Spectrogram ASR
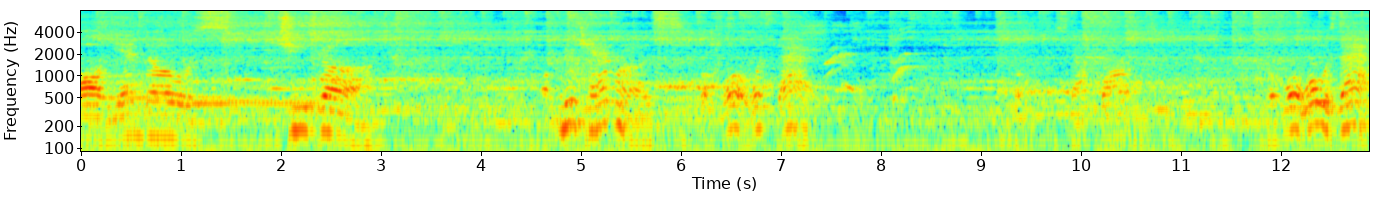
Oh, the Endos. Chica. Oh, new cameras. Whoa, whoa, what's that? Staff bot? Uh, whoa, what was that?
